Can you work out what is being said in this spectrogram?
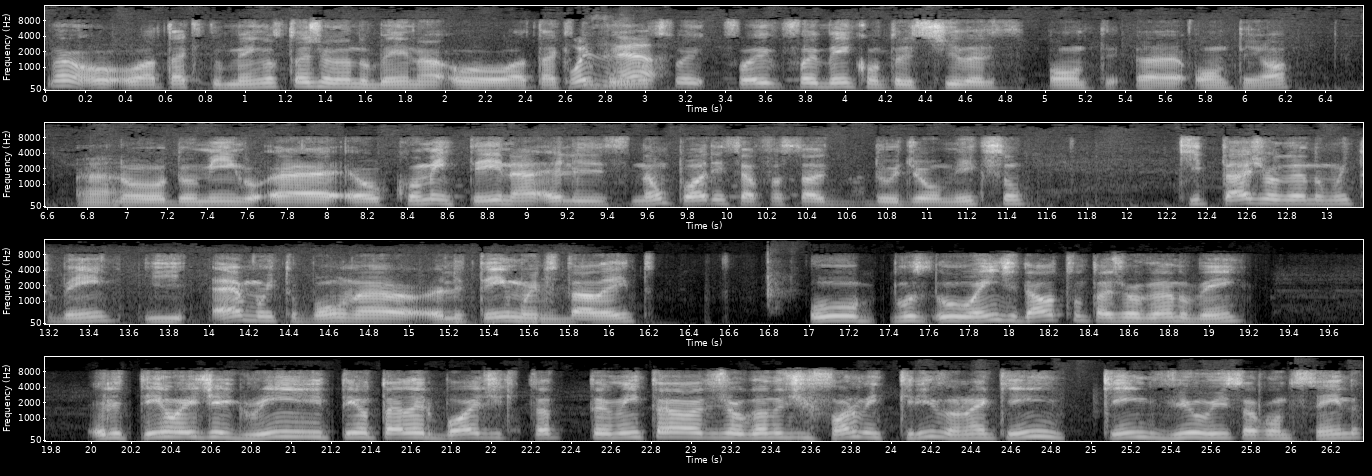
Não, o, o ataque do Bengals tá jogando bem, né? O ataque pois do Bengals é. foi, foi, foi bem contra os Steelers ontem, é, ontem ó. É. No domingo, é, eu comentei, né? Eles não podem se afastar do Joe Mixon, que tá jogando muito bem e é muito bom, né? Ele tem muito uhum. talento. O, o Andy Dalton tá jogando bem. Ele tem o AJ Green e tem o Tyler Boyd, que tá, também tá jogando de forma incrível, né? Quem, quem viu isso acontecendo?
